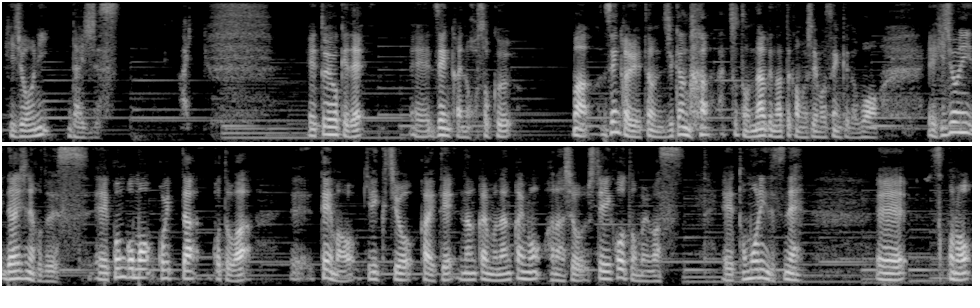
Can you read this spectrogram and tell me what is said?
非常に大事です。はい。えー、というわけで、えー、前回の補足、まあ、前回より多分時間が ちょっと長くなったかもしれませんけども、えー、非常に大事なことです。え今後もこういったことは、えテーマを、切り口を変えて何回も何回も話をしていこうと思います。え共にですね、えこの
